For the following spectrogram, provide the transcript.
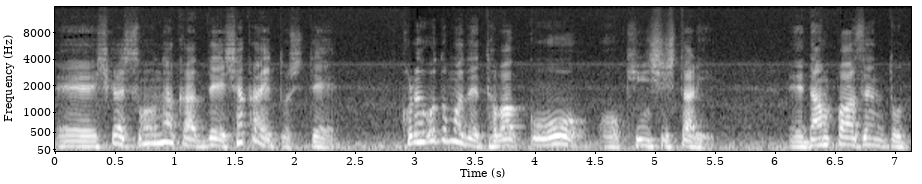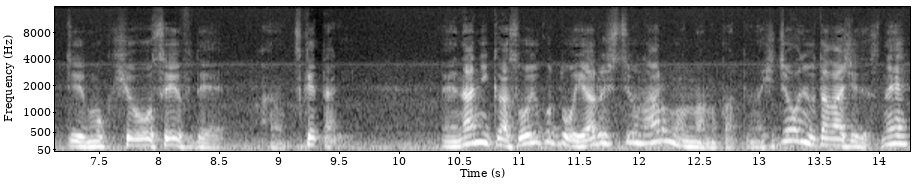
えー、しかしその中で社会としてこれほどまでタバコを禁止したり何パーセントっていう目標を政府でつけたり何かそういうことをやる必要のあるものなのかっていうのは非常に疑わしいですね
